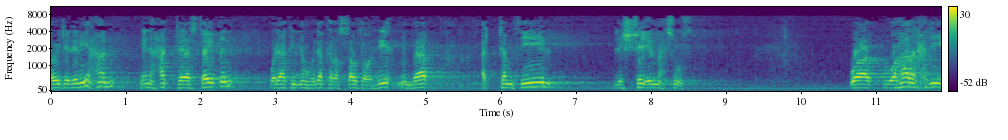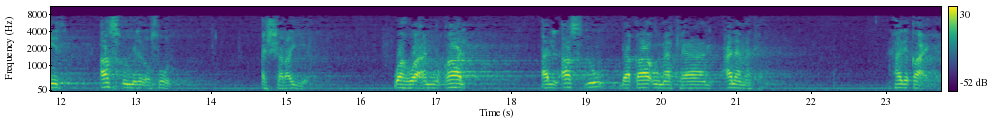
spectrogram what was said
أو يجد ريحا يعني حتى يستيقن ولكنه ذكر الصوت والريح من باب التمثيل للشيء المحسوس. وهذا الحديث أصل من الأصول الشرعية وهو أن يقال الأصل بقاء مكان على مكان. هذه قاعدة.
